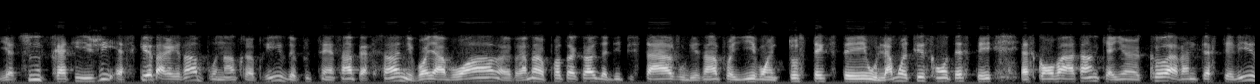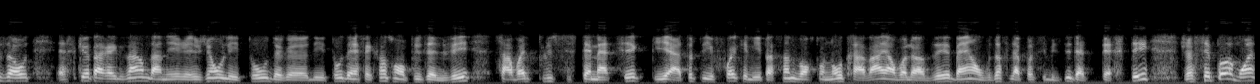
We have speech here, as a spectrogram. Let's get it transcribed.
Y a-t-il une stratégie? Est-ce que, par exemple, pour une entreprise de plus de 500 personnes, il va y avoir euh, vraiment un protocole de dépistage où les employés vont être tous testés, ou la moitié seront testés? Est-ce qu'on va attendre qu'il y ait un cas avant de tester les autres? Est-ce que, par exemple, dans les régions où les taux de, euh, taux d'infection sont plus élevés, ça va être plus systématique, puis à toutes les fois que les personnes vont retourner au travail, on va leur dire, ben, on vous offre la possibilité d'être testé. Je ne sais pas, moi,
